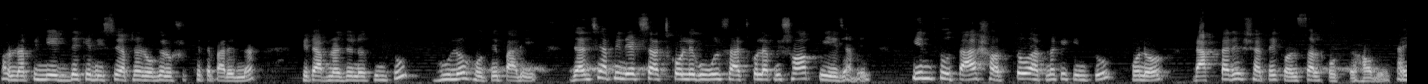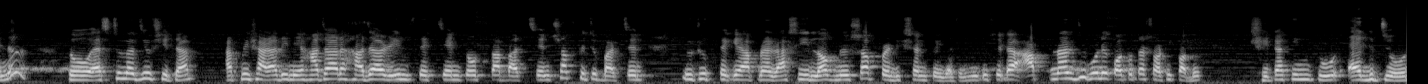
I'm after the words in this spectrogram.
কারণ আপনি নেট দেখে নিশ্চয়ই আপনার রোগের ওষুধ খেতে পারেন না। সেটা আপনার জন্য কিন্তু ভুলও হতে পারে। জানছি আপনি নেট সার্চ করলে গুগল সার্চ করলে আপনি সব পেয়ে যাবেন। কিন্তু তা সত্ত্বেও আপনাকে কিন্তু কোনো ডাক্তারের সাথে কনসাল্ট করতে হবে, তাই না? তো অ্যাস্ট্রোলজিও সেটা। আপনি সারাদিনে হাজার হাজার রিলস দেখছেন, টোটকা পাচ্ছেন সব কিছু পাচ্ছেন ইউটিউব থেকে আপনার রাশি, লগ্ন, সব প্রেডিকশন পেয়ে যাচ্ছেন কিন্তু সেটা আপনার জীবনে কতটা সঠিক হবে, সেটা কিন্তু একজন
